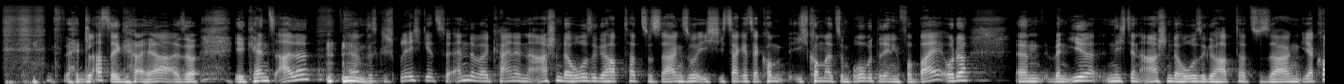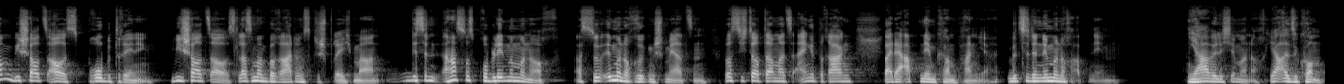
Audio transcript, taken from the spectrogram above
Der Klassiker, ja. Also ihr kennt's alle. Ähm, das Gespräch geht zu Ende, weil keiner den Arsch in der Hose gehabt hat, zu sagen, so, ich, ich sage jetzt, ja, komm, ich komme mal zum Probetraining vorbei. Oder ähm, wenn ihr nicht den Arsch in der Hose gehabt habt, zu sagen, ja komm, wie schaut's aus? Probetraining. Wie schaut's aus? Lass mal ein Beratungsgespräch machen. Bisschen, hast du das Problem immer noch? Hast du immer noch Rückenschmerzen? Du hast dich doch damals eingetragen bei der Abnehmkampagne. Willst du denn immer noch abnehmen? Ja, will ich immer noch. Ja, also komm,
